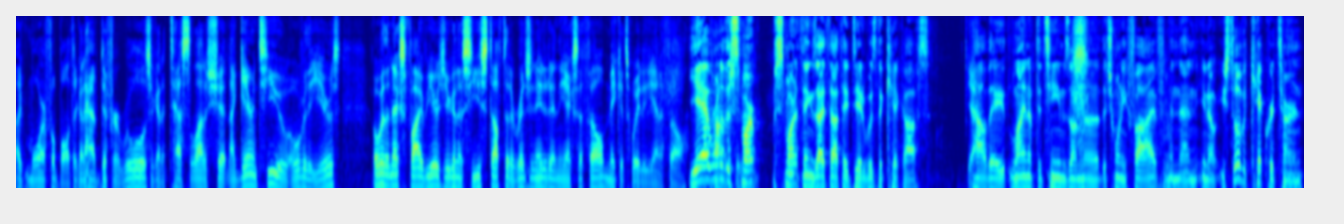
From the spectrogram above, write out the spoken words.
like more football. They're going to have different rules. They're going to test a lot of shit. And I guarantee you, over the years, over the next five years, you're going to see stuff that originated in the XFL make its way to the NFL. Yeah, one of the smart smart things I thought they did was the kickoffs. Yeah. How they line up the teams on the, the 25, Mm-hmm. and then, you know, you still have a kick return.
